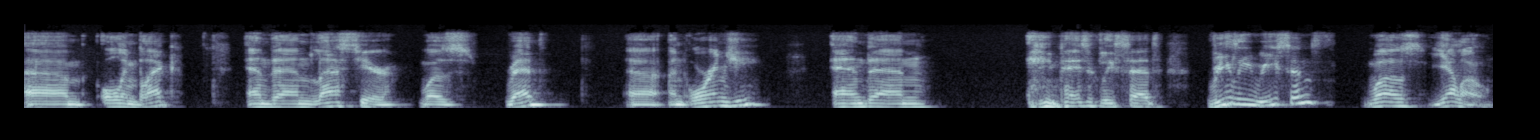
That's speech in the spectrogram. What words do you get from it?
um, all in black. And then last year was red, uh, an orangey, and then he basically said really recent was yellow.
